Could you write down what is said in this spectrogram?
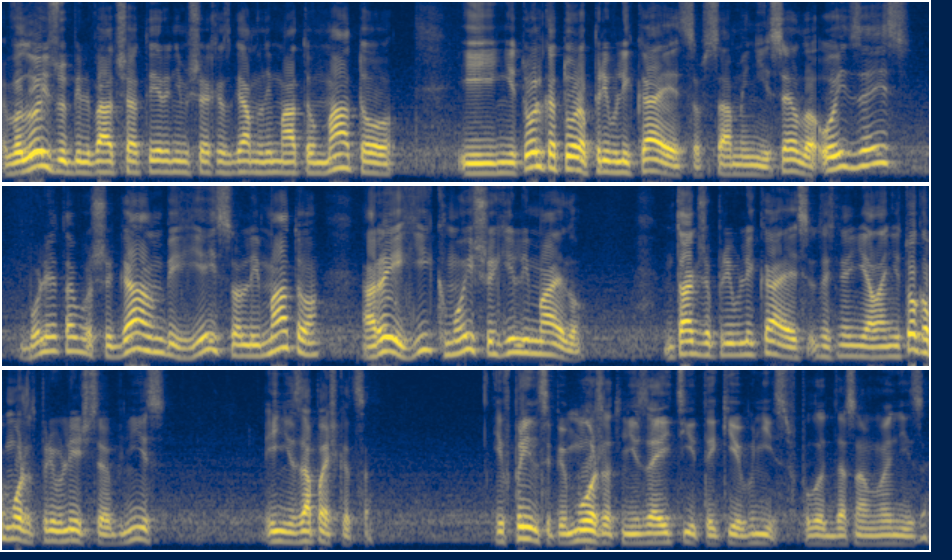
Велойзу бельват шатыр нимшехес гам лимато мато. И не только Тора привлекается в самый низ, эла ойдзейс, более того, шигамби ейсо лимато, арейги к мой шагили майлу. Также привлекаясь, то есть она не только может привлечься вниз и не запачкаться, и в принципе может не зайти таки вниз, вплоть до самого низа,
